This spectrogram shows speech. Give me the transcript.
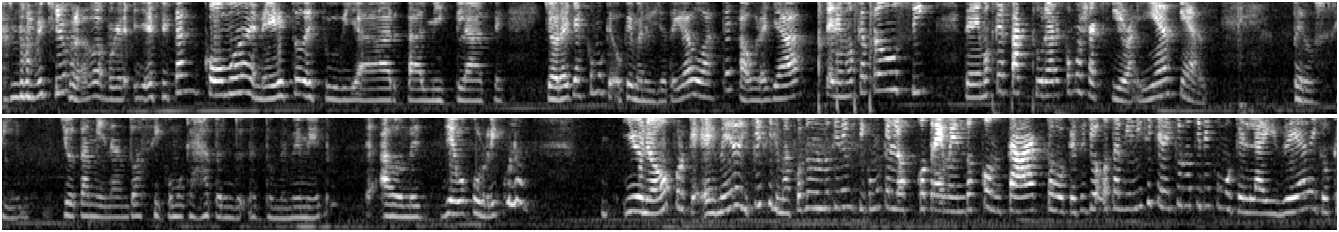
no me quiero graduar, porque estoy tan cómoda en esto de estudiar, tal, mis clases, que ahora ya es como que, ok, Manuel, ya te graduaste, ahora ya tenemos que producir, tenemos que facturar como Shakira, yes, yes. Pero sí, yo también ando así como que, ajá, pero ¿dónde me meto? ¿A dónde llevo currículum? You know, porque es medio difícil más cuando uno no tiene así como que los tremendos contactos o qué sé yo, o también ni siquiera es que uno tiene como que la idea de que, ok,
